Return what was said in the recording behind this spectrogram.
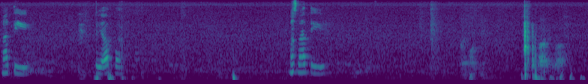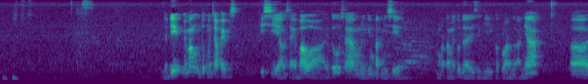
Mati. Ya apa? Mas mati. Jadi memang untuk mencapai visi, visi yang saya bawa itu saya memiliki empat misi ya. Pertama itu dari segi kekeluargaannya, eh,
